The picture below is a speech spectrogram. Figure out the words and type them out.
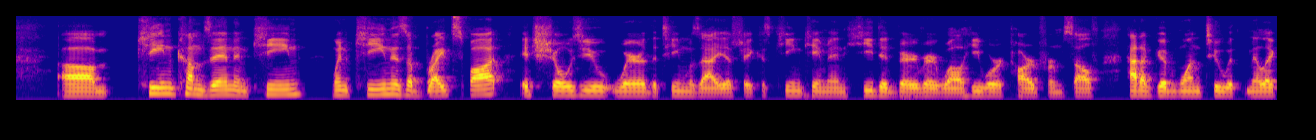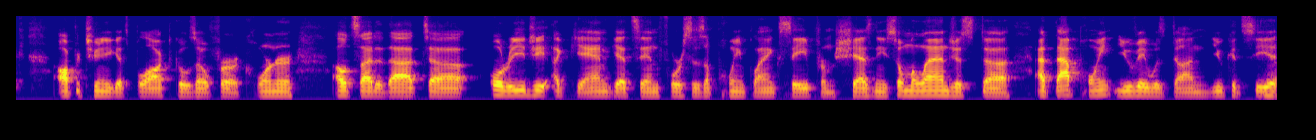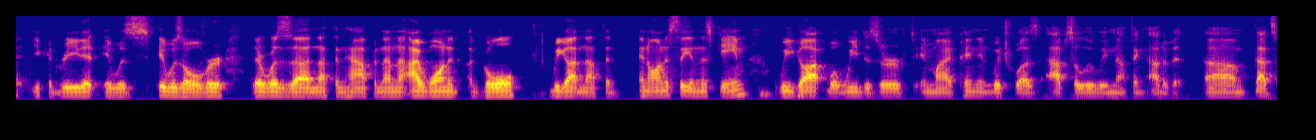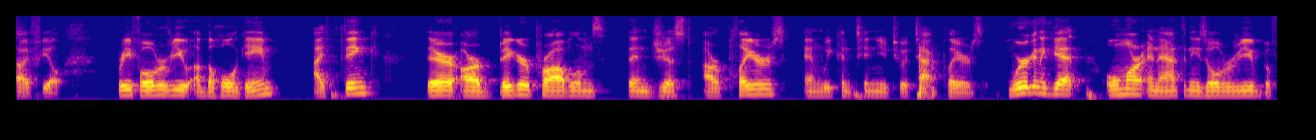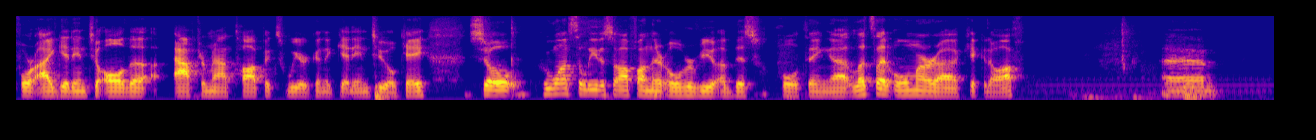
Um, Kean comes in, and Kean, when Kean is a bright spot, it shows you where the team was at yesterday. Because Kean came in, he did very, very well. He worked hard for himself. Had a good one too with Milik. Opportunity gets blocked, goes out for a corner. Outside of that, uh, Origi again gets in, forces a point blank save from Szczęsny. So Milan just uh, at that point, Juve was done. You could see Yeah. it, you could read it. It was it was over. There was uh, nothing happened, and I wanted a goal. We got nothing. And honestly, in this game, we got what we deserved, in my opinion, which was absolutely nothing out of it. Um, that's how I feel. Brief overview of the whole game. I think there are bigger problems than just our players, and we continue to attack players. We're going to get Omar and Anthony's overview before I get into all the aftermath topics we are going to get into. Okay. So, who wants to lead us off on their overview of this whole thing? Uh, let's let Omar uh, kick it off. Um,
